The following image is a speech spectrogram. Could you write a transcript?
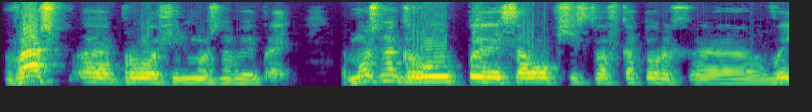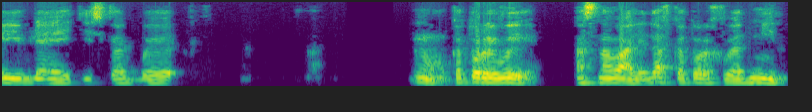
ваш профиль, можно выбрать можно группы, сообщества, в которых э, вы являетесь, как бы, ну, которые вы основали, да, в которых вы админ.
